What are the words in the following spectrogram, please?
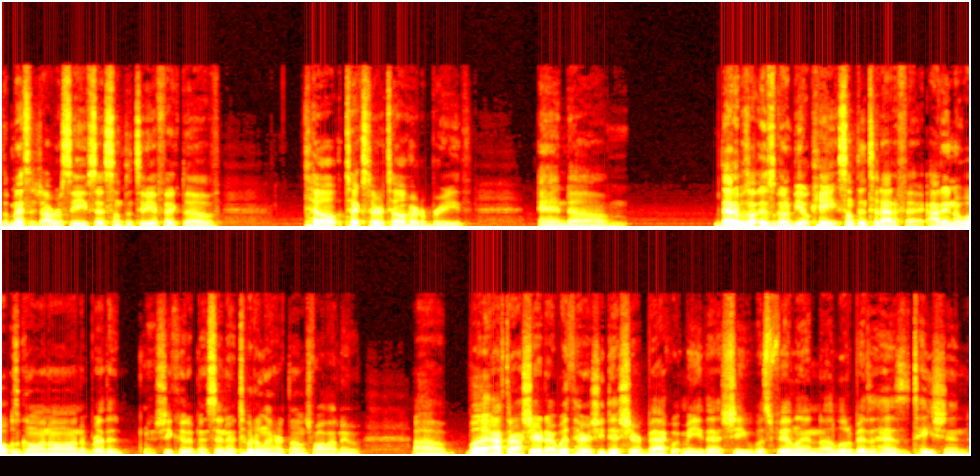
the message I received said something to the effect of, "Tell text her, tell her to breathe," and um, that it was it was going to be okay. Something to that effect. I didn't know what was going on. The brother, she could have been sitting there twiddling her thumbs for all I knew. Uh, but after I shared that with her, she did share back with me that she was feeling a little bit of hesitation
